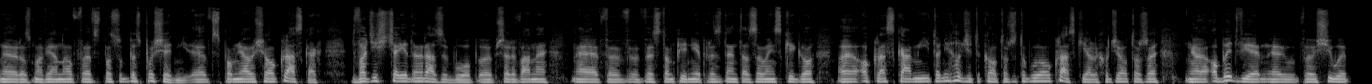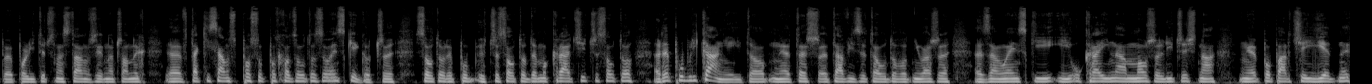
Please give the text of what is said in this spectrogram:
e, rozmawiano w, sposób bezpośredni. E, wspomniałeś o oklaskach. 21 razy było e, przerwane wystąpienie prezydenta Zełęńskiego oklaskami. I to nie chodzi tylko o to, że to były oklaski, ale chodzi o to, że obydwie siły polityczne Stanów Zjednoczonych w taki sam sposób podchodzą do Zełęńskiego. Czy są to, czy są to demokraci, czy są to republikanie. I to też ta wizyta udowodniła, że Zełęński i Ukraina może liczyć na poparcie jednych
